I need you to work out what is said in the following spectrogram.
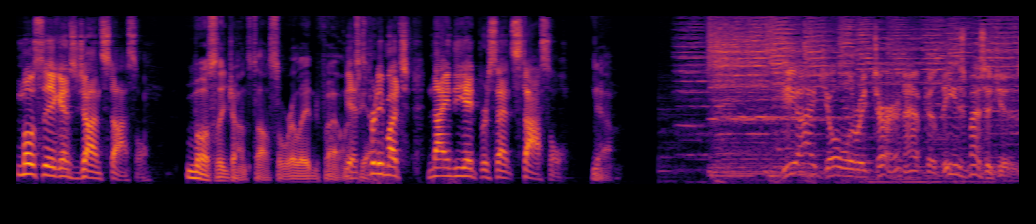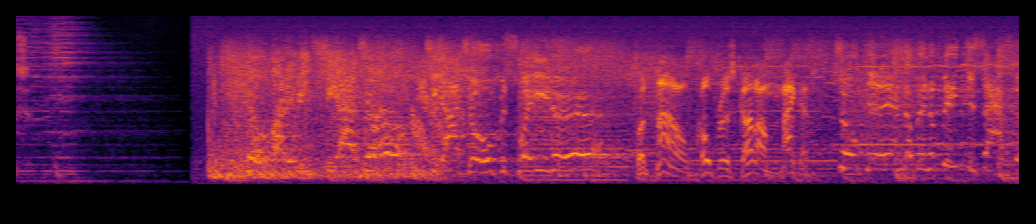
Mostly against John Stossel. Mostly John Stossel related violence. Yeah, it's yeah. pretty much 98% Stossel. Yeah. G.I. Joe will return after these messages. Nobody beats G.I. Joe. G.I. Joe Persuader. But now Cobra's got a maggot. Joe could end up in a big disaster.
